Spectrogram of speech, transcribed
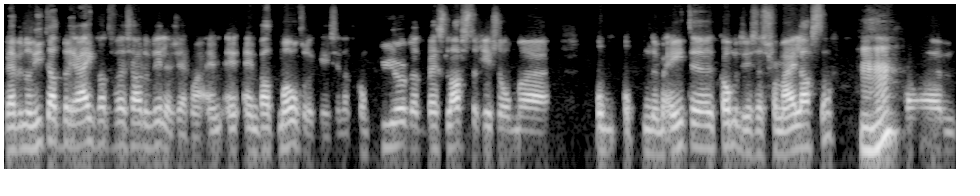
we hebben nog niet dat bereikt wat we zouden willen, zeg maar. En, en, en wat mogelijk is. En dat komt puur dat het best lastig is om, uh, om op nummer 1 te komen. Dus dat is voor mij lastig. Mm -hmm. um,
